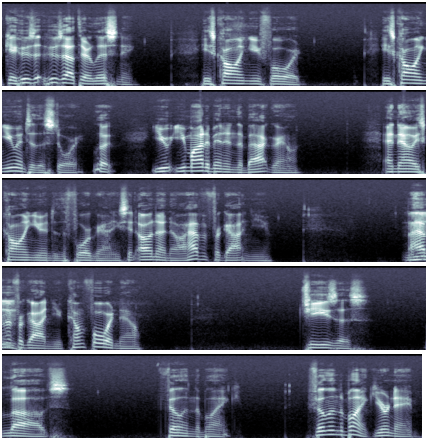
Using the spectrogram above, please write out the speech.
Okay, who's who's out there listening? He's calling you forward. He's calling you into the story. Look, you you might have been in the background, and now he's calling you into the foreground. He said, "Oh no, no, I haven't forgotten you. I haven't Mm. forgotten you. Come forward now." Jesus loves. Fill in the blank. Fill in the blank. Your name.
